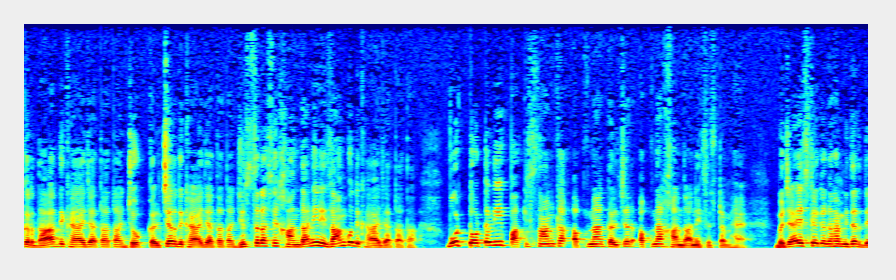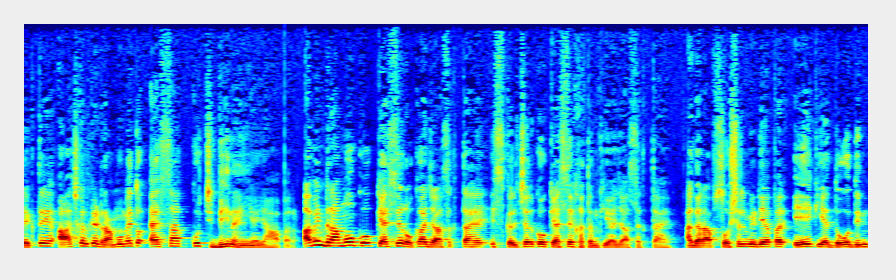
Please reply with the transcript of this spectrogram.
किरदार दिखाया जाता था, जो कल्चर दिखाया जाता था, जिस तरह से ख़ानदानी निज़ाम को दिखाया जाता था, वो टोटली पाकिस्तान का अपना कल्चर, अपना ख़ानदानी सिस्टम है। बजाय इसके अगर हम इधर देखते हैं, आजकल के ड्रामों में तो ऐसा कुछ भी नहीं है यहाँ पर। अब इन ड्रामों को कैसे रोका जा सकता है, इस कल्चर को कैसे ख़त्म किया जा सकता है? अगर आप सोशल मीडिया पर एक या दो दिन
